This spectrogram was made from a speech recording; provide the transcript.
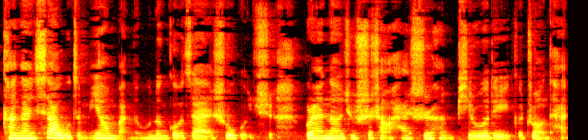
看看下午怎么样吧，能不能够再收回去？不然呢，就市场还是很疲弱的一个状态。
